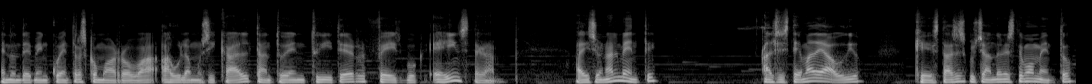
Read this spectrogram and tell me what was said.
en donde me encuentras como arroba aula musical, tanto en Twitter, Facebook e Instagram. Adicionalmente, al sistema de audio que estás escuchando en este momento,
